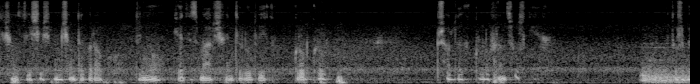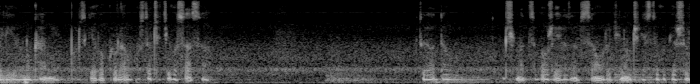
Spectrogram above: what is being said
1270 roku, dniu, kiedy zmarł święty Ludwik, król królów, przodek królów francuskich, którzy byli wnukami polskiego króla Augusta III Sasa, który oddał się Matce Bożej razem z całą rodziną 31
